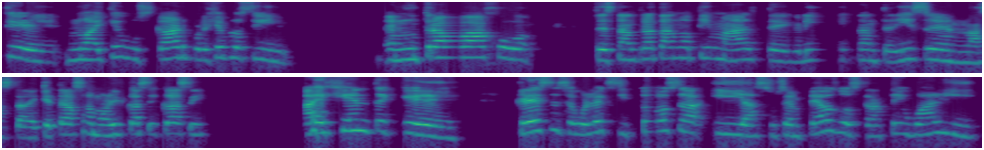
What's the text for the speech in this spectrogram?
que no hay que buscar. Por ejemplo, si en un trabajo te están tratando a ti mal, te gritan, te dicen hasta de que te vas a morir casi, casi. Hay gente que crece, se vuelve exitosa y a sus empleados los trata igual y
